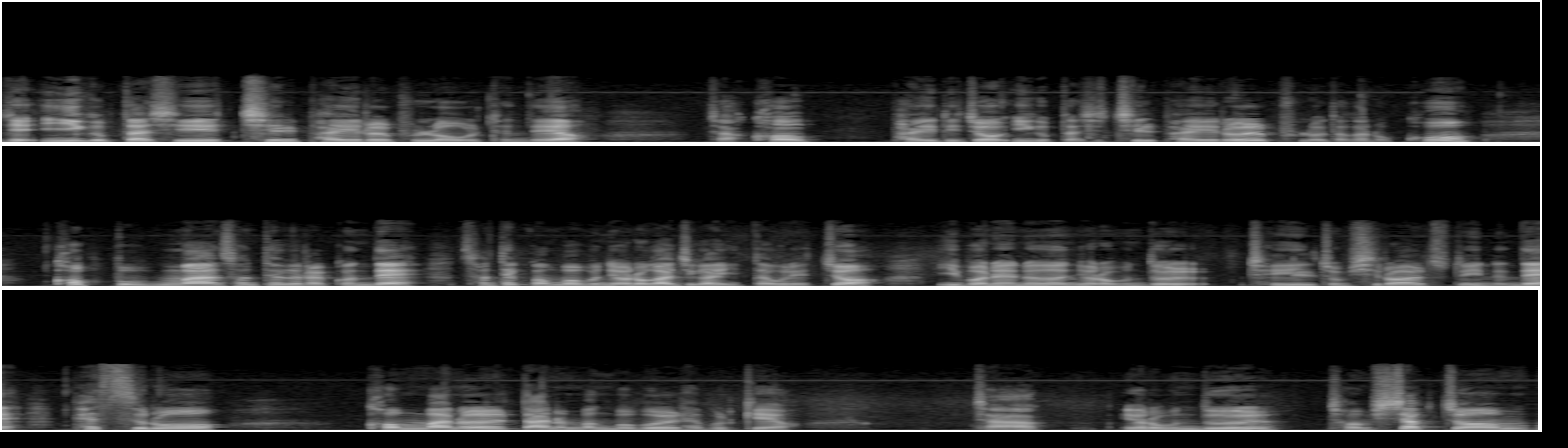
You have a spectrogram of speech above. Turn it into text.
이제 2급-7 파일을 불러올 텐데요. 자 컵 파일이죠? 2급-7 파일을 불러다가 놓고 컵 부분만 선택을 할 건데 선택 방법은 여러 가지가 있다고 그랬죠? 이번에는 여러분들 제일 좀 싫어할 수도 있는데 패스로 컵만을 따는 방법을 해 볼게요. 자 여러분들 처음 시작점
